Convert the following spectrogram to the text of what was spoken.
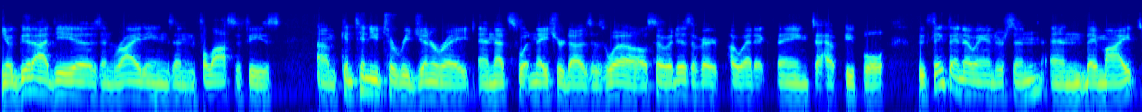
you know, good ideas and writings and philosophies um, continue to regenerate, and that's what nature does as well. So it is a very poetic thing to have people who think they know Anderson, and they might,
